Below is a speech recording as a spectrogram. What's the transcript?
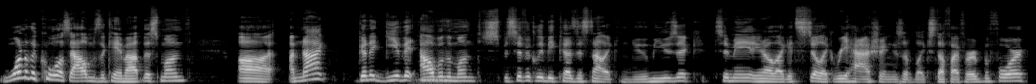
One of the coolest albums that came out this month. Uh, I'm not gonna give it album of the month specifically because it's not like new music to me. You know, like it's still like rehashings of like stuff I've heard before,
